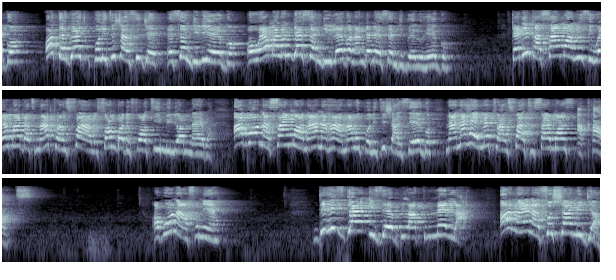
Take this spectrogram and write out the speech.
ego. Otego politicians ji esendili ya ego. O wee malụ ndị esendili ego na ndị na-esendibelu ha ego. Kedu ka simon si wee ma that na transfer somebody 40 million naira? Ọ na simon anaghị analụ politicians ego na anaghị eme transfer to simons account. Ọ bụrụ na afụnụ ya this guy is a blackmailer. Ọ na na social media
